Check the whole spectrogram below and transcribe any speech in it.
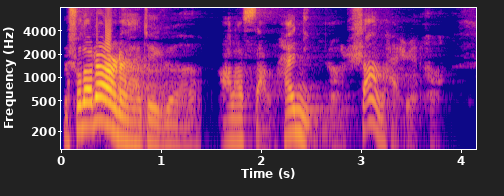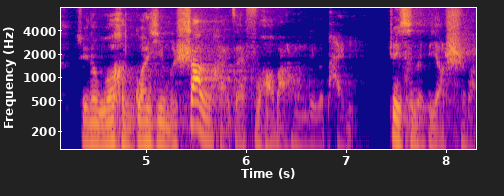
那说到这儿呢，这个阿拉桑海尼啊，上海人啊，所以呢，我很关心我们上海在富豪榜上的这个排名。这次呢比较失望，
